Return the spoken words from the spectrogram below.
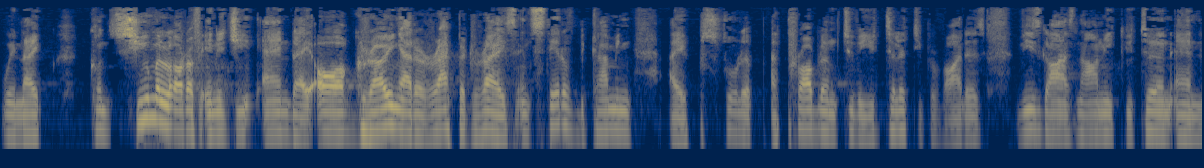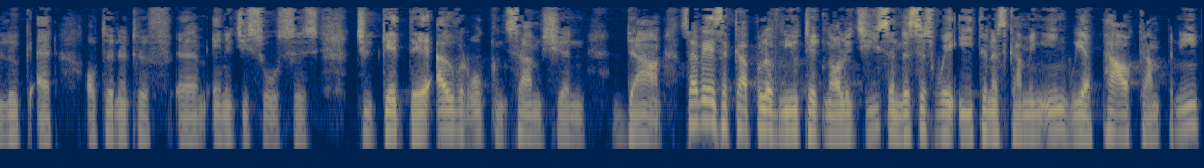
when they consume a lot of energy and they are growing at a rapid rate instead of becoming a sort of a problem to the utility providers. These guys now need to turn and look at alternative um, energy sources to get their overall consumption down. So there's a couple of new technologies and this is where Eaton is coming in. We are a power company.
